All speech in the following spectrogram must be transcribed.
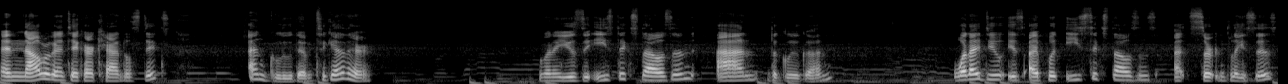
And now we're going to take our candlesticks and glue them together. We're going to use the E6000 and the glue gun. What I do is I put E6000s at certain places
